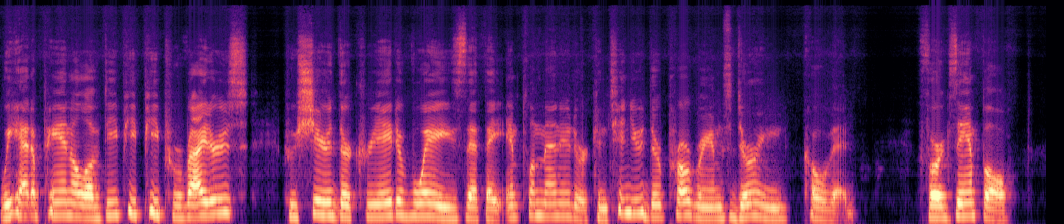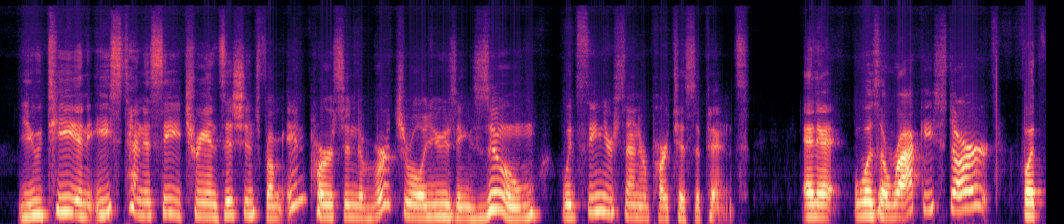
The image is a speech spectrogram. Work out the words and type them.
We had a panel of DPP providers who shared their creative ways that they implemented or continued their programs during COVID. For example, UT in East Tennessee transitioned from in person to virtual using Zoom with senior center participants. And it was a rocky start, but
